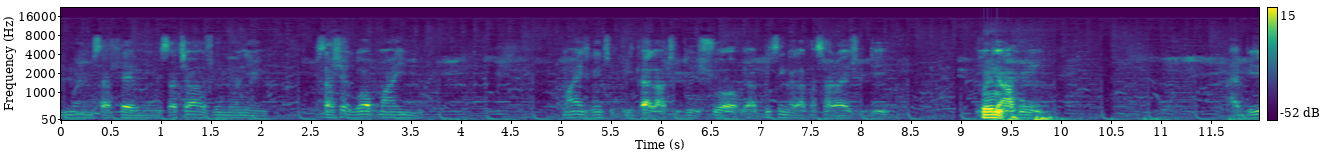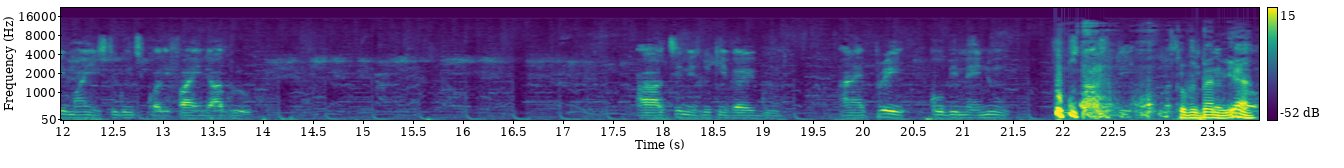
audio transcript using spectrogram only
Good morning, Mr. Femi. Mr. Charles, good morning. Mr. Shegun, up mine. Mine is going to beat Gala today, sure. We are beating Galatasaray today. In their home. I believe mine is still going to qualify in that group. Our team is looking very good. And I pray Kobe Menu should start today. because he Kobe very yeah. well.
